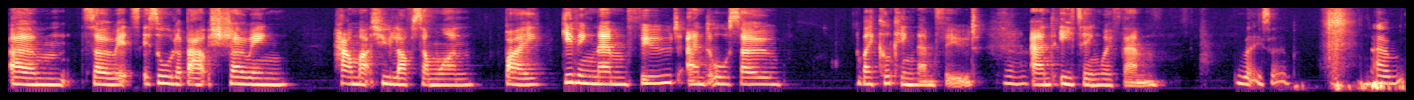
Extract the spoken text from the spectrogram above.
um, so it's it's all about showing how much you love someone by giving them food and also by cooking them food yeah. and eating with them amazing um,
